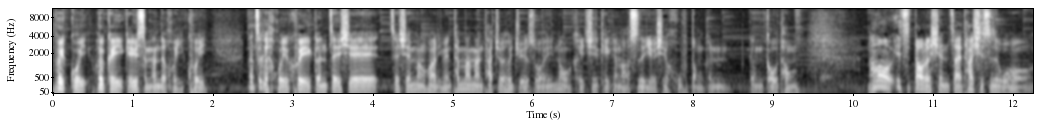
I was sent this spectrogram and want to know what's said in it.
会归会给给予什么样的回馈？那这个回馈跟这些这些漫画里面，他慢慢他就会觉得说，诶，那我可以其实可以跟老师有一些互动跟跟沟通。然后一直到了现在，他其实我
